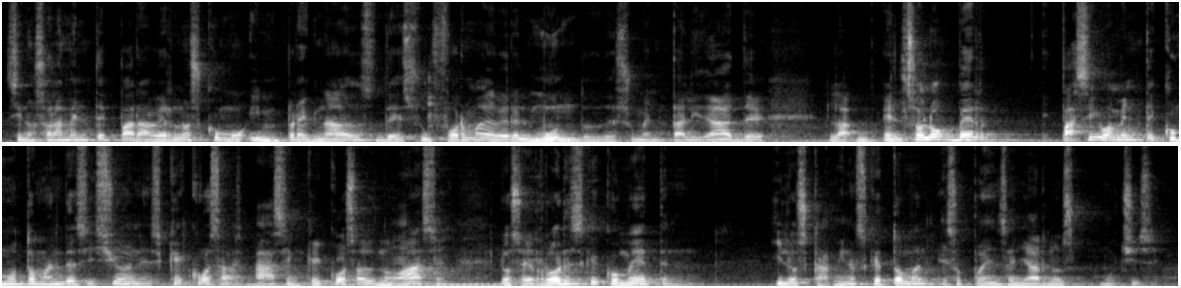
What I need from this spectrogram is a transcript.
sino solamente para vernos como impregnados de su forma de ver el mundo, de su mentalidad, de el solo ver pasivamente cómo toman decisiones, qué cosas hacen, qué cosas no hacen, los errores que cometen y los caminos que toman, eso puede enseñarnos muchísimo.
